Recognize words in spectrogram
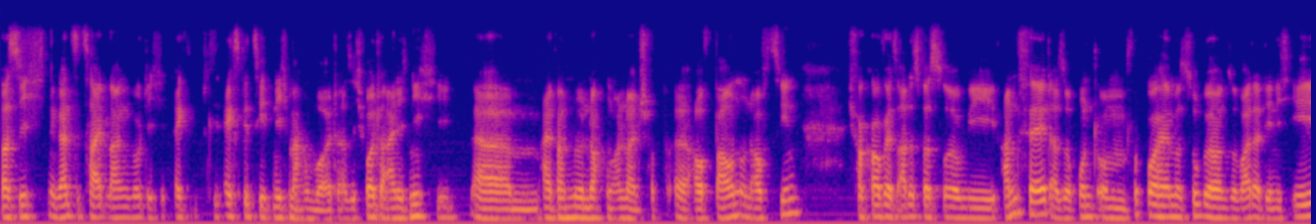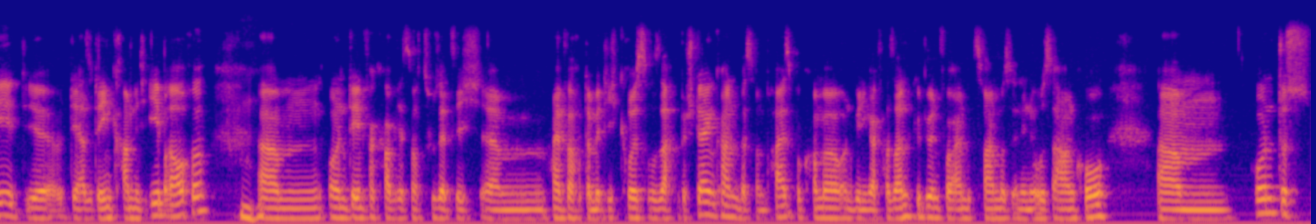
Was ich eine ganze Zeit lang wirklich ex explizit nicht machen wollte. Also ich wollte eigentlich nicht ähm, einfach nur noch einen Online-Shop äh, aufbauen und aufziehen. Ich verkaufe jetzt alles, was so irgendwie anfällt, also rund um Footballhelme, Zubehör und so weiter, den ich eh, die, die, also den Kram, den ich eh brauche. Mhm. Ähm, und den verkaufe ich jetzt noch zusätzlich, ähm, einfach damit ich größere Sachen bestellen kann, besseren Preis bekomme und weniger Versandgebühren vor allem bezahlen muss in den USA und Co. Ähm, und das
